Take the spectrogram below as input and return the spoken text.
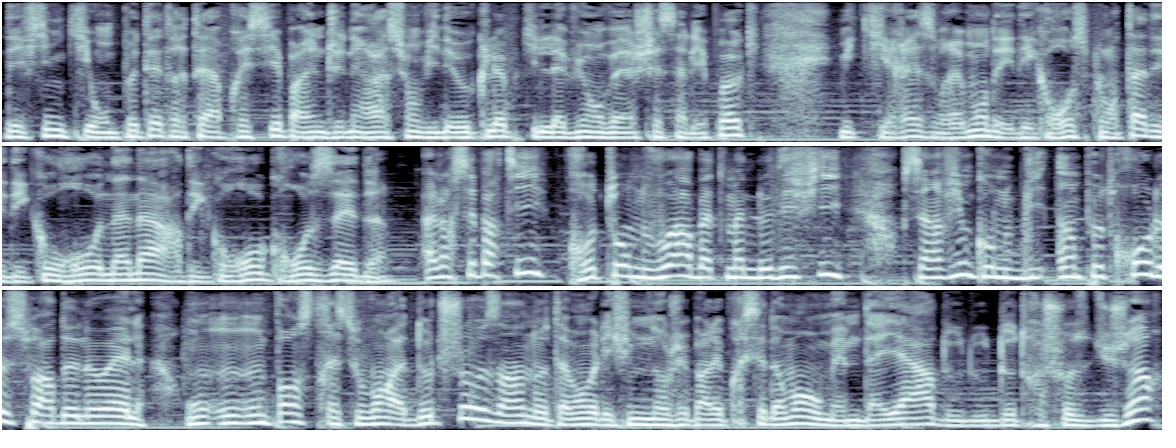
des films qui ont peut-être été appréciés par une génération vidéo club qui l'a vu en VHS à l'époque, mais qui restent vraiment des, grosses plantades et des gros nanars, des gros gros Z. Alors c'est parti, retourne voir Batman le défi. C'est un film qu'on oublie un peu trop le soir de Noël. On, pense très souvent à d'autres choses, hein, notamment les films dont j'ai parlé précédemment ou même Die ou, d'autres choses du genre,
